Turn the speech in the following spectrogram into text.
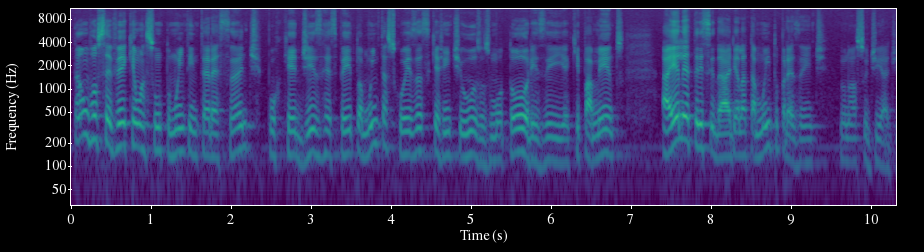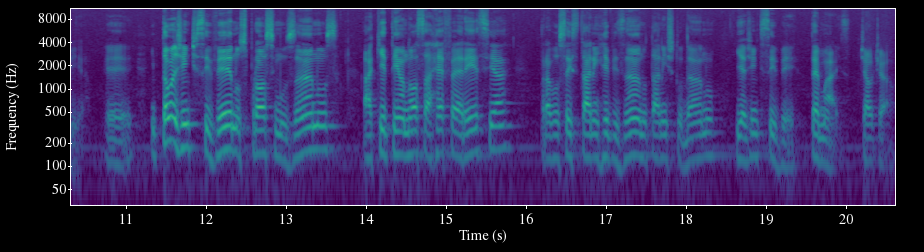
Então você vê que é um assunto muito interessante, porque diz respeito a muitas coisas que a gente usa, os motores e equipamentos. A eletricidade ela está muito presente no nosso dia a dia. É, então a gente se vê nos próximos anos. Aqui tem a nossa referência para vocês estarem revisando, estarem estudando e a gente se vê. Até mais. Tchau, tchau.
